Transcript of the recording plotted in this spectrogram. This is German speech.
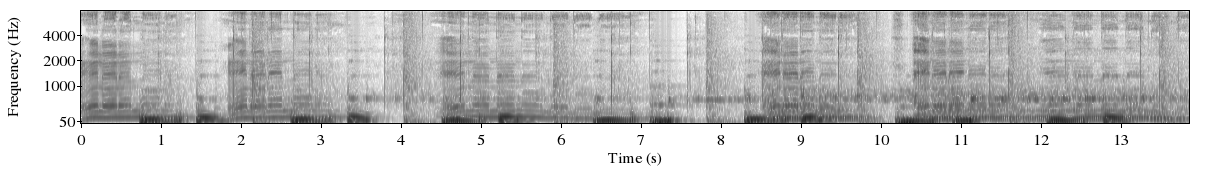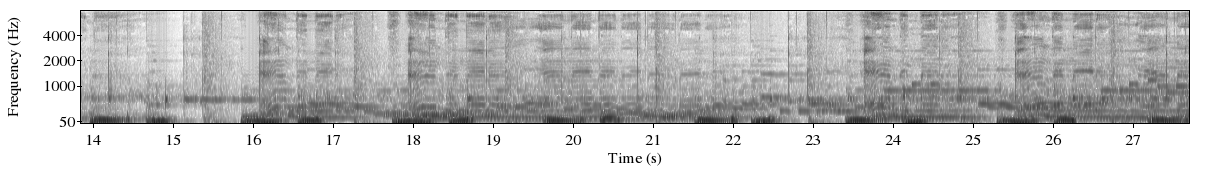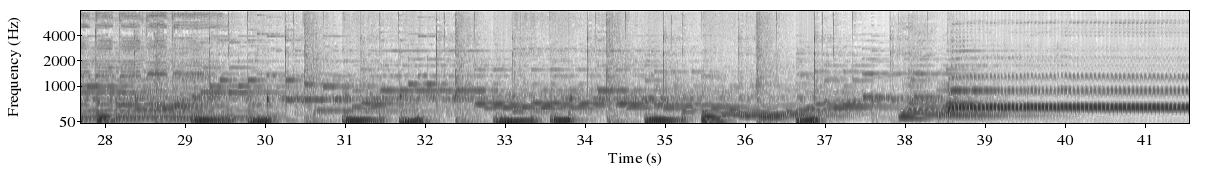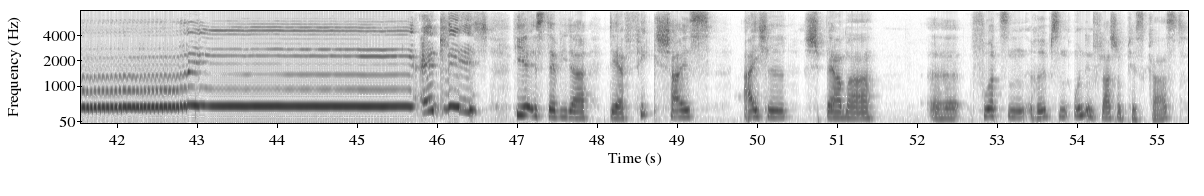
Endlich! Ist er wieder, der Fick-Scheiß Eichel, Sperma, äh, Furzen, Rülpsen und in Flaschen Pisscast.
